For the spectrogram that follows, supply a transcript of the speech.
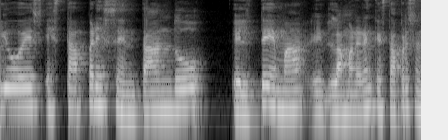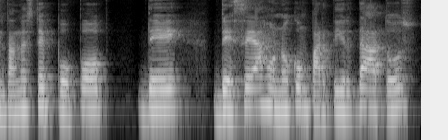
iOS está presentando el tema, eh, la manera en que está presentando este pop-up de deseas o no compartir datos,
